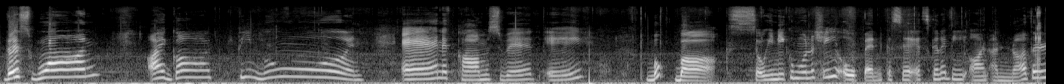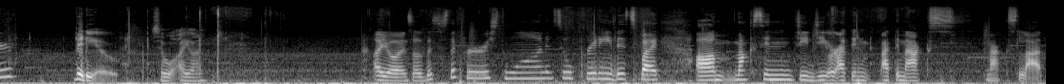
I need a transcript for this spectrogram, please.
This one, I got the moon. And it comes with a book box. So, hindi ko muna siya i-open kasi it's gonna be on another video. So, ayun. Ayun. So, this is the first one. It's so pretty. It's by um, Maxine Gigi or Ate, Ate Max. Max Lat.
